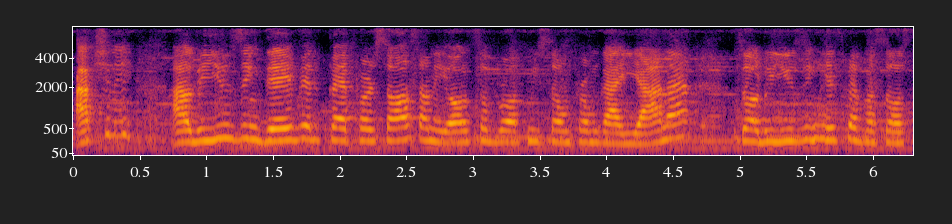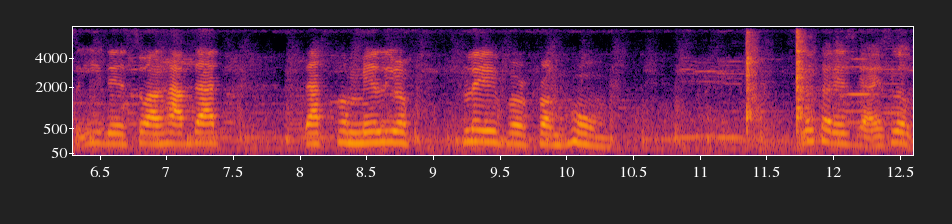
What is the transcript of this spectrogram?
Actually, I'll be using David pepper sauce and he also brought me some from Guyana. So I'll be using his pepper sauce to eat it. So I'll have that that familiar flavor from home. Look at this guys, look.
